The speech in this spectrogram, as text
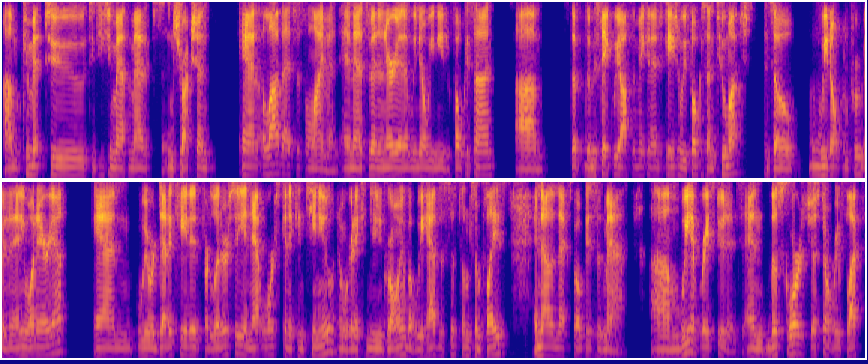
um, commit to to teaching mathematics instruction. And a lot of that's just alignment. And that's been an area that we know we need to focus on. Um, the, the mistake we often make in education, we focus on too much. And so we don't improve it in any one area. And we were dedicated for literacy, and that work's going to continue, and we're going to continue growing. But we have the systems in place, and now the next focus is math. Um, we have great students, and the scores just don't reflect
